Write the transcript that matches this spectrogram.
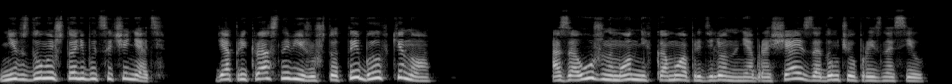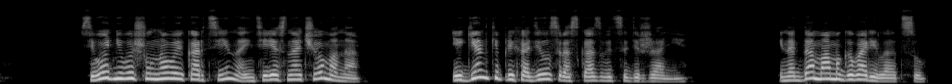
«Не вздумай что-нибудь сочинять. Я прекрасно вижу, что ты был в кино». А за ужином он, ни к кому определенно не обращаясь, задумчиво произносил, «Сегодня вышла новая картина. Интересно, о чем она?» и Генке приходилось рассказывать содержание. Иногда мама говорила отцу,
